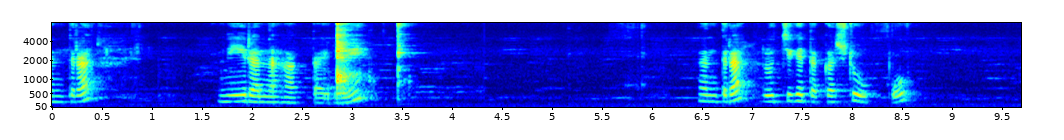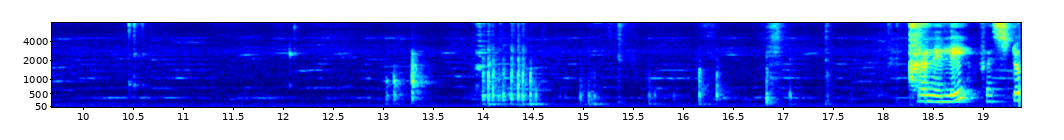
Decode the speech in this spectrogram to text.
ನಂತರ ನೀರನ್ನು ಹಾಕ್ತಾ ಇದ್ದೀನಿ. ನಂತರ ರುಚಿಗೆ ತಕ್ಕಷ್ಟು ಉಪ್ಪು. ನಾನಿಲ್ಲಿ ಫಸ್ಟು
